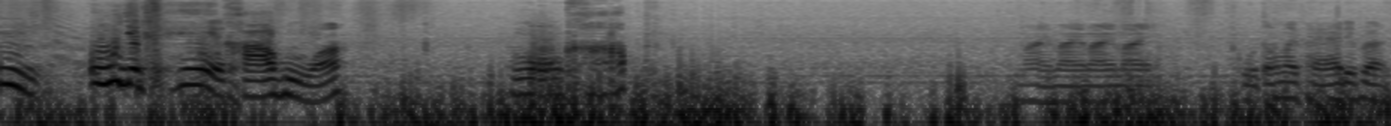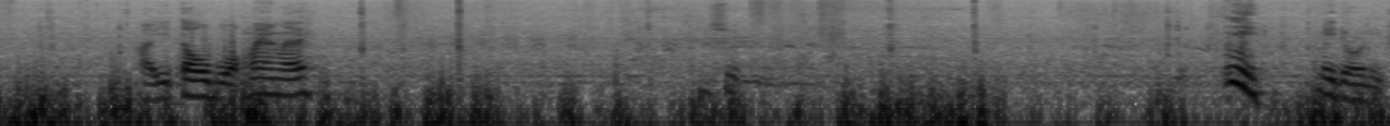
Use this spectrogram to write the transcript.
อืมอู้ยดเท่ขาหัว งงครับ ไม่ไม่ไม่ไม่กูต้องไม่แพ้ดิเพื่อน เอาอีโตบวกแม่งเลยชิบนี่ไม่โดนอีก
